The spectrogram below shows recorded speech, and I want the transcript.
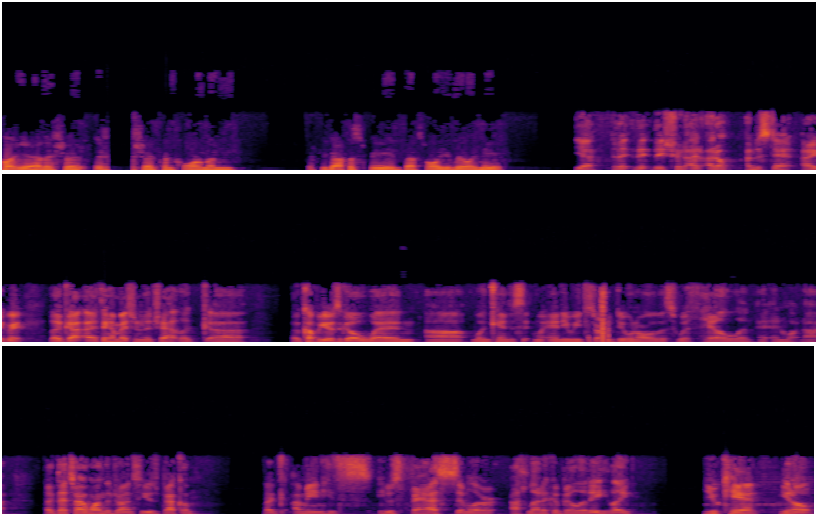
But yeah, they should they should conform, and if you got the speed, that's all you really need. Yeah, they, they, they should. I, I don't understand. I agree. Like I, I think I mentioned in the chat, like uh, a couple years ago when uh, when Kansas when Andy Reid started doing all of this with Hill and and whatnot. Like that's why I wanted the Giants to use Beckham. Like I mean, he's he was fast, similar athletic ability. Like you can't you know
